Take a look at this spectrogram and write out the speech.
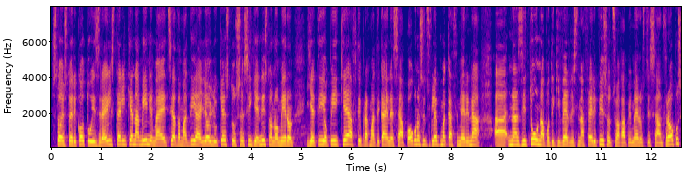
στο εσωτερικό του Ισραήλ. Στέλνει και ένα μήνυμα έτσι αδαμαντία αλλιόλιου και στους συγγενείς των ομήρων, γιατί οι οποίοι και αυτοί πραγματικά είναι σε απόγνωση. Τους βλέπουμε καθημερινά α, να ζητούν από την κυβέρνηση να φέρει πίσω τους αγαπημένους της ανθρώπους.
